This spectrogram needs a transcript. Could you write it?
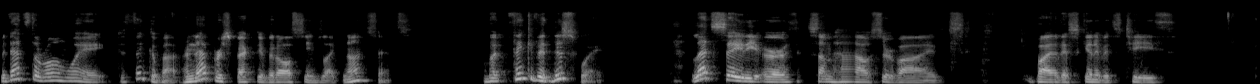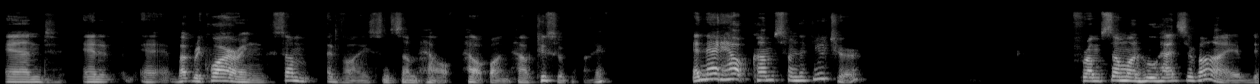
But that's the wrong way to think about it. From that perspective, it all seems like nonsense. But think of it this way. Let's say the Earth somehow survives by the skin of its teeth and and uh, but requiring some advice and some help help on how to survive and that help comes from the future from someone who had survived?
